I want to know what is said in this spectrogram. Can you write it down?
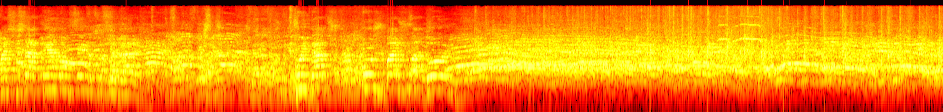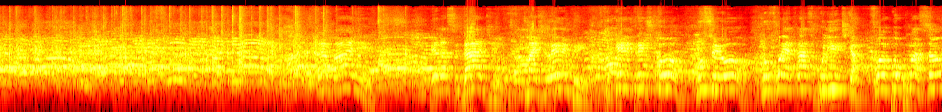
mas que está atento ao anseio da sociedade. Cuidados com os bajuladores. Trabalhe pela cidade, mas lembre que quem acreditou no Senhor não foi a classe política, foi a população. A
